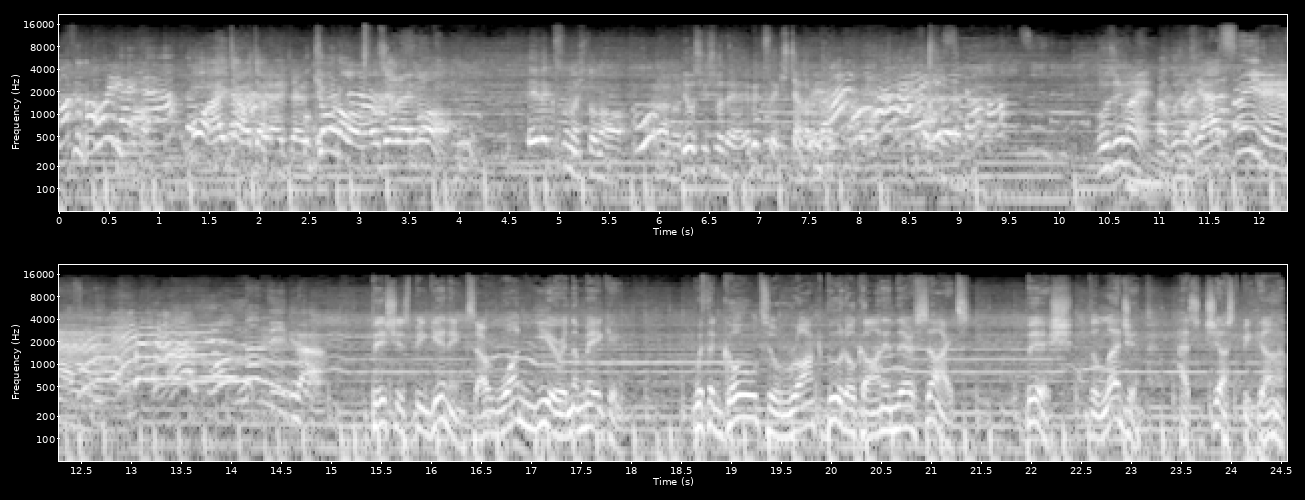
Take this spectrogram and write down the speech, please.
もっとどっぷり開いた？もう開いちゃう開いちゃう開いちゃう。もう今日のお支払いも avexの人のあの領収書でエイベックスで来ちゃうから。ね50万円。あ50万円。安いね。あこんなんでいいんだ。Bish's beginnings are one year in the making. With a goal to rock Budokan in their sights, Bish, the legend, has just begun.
